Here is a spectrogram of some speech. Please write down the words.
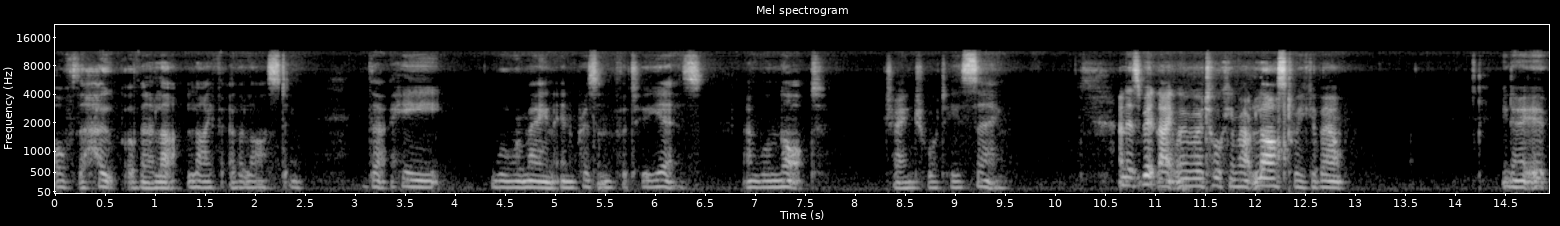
of the hope of a life everlasting, that he will remain in prison for two years and will not change what he is saying. And it's a bit like when we were talking about last week about, you know, it,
